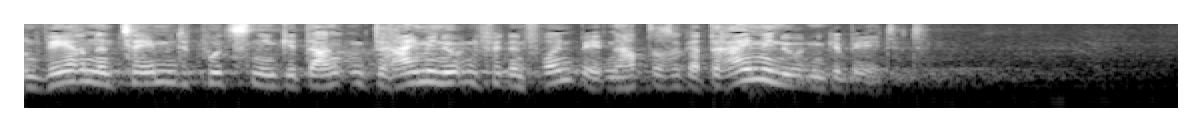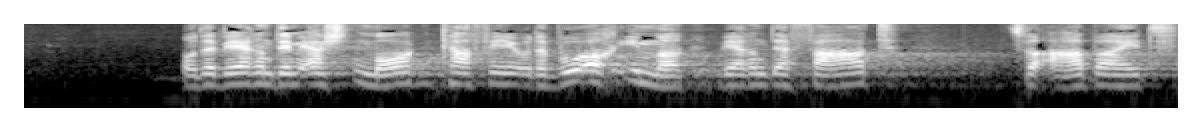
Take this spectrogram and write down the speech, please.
und während dem Zähneputzen in Gedanken drei Minuten für den Freund beten. Habt ihr sogar drei Minuten gebetet. Oder während dem ersten Morgenkaffee oder wo auch immer, während der Fahrt zur Arbeit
